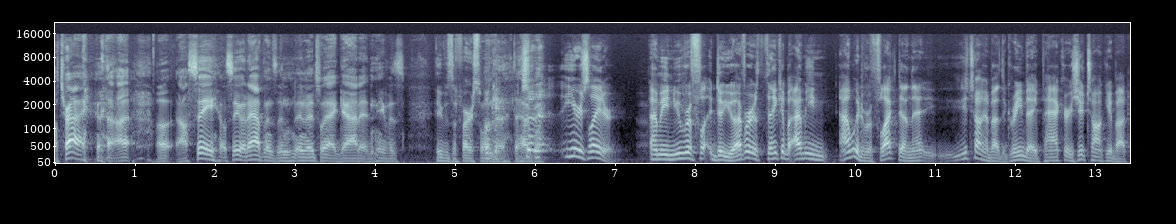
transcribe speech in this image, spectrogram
I'll try. I'll, I'll see. I'll see what happens. And eventually I got it, and he was he was the first one Okay. to, to so hug me. now, years later, I mean, you reflect. Do you ever think about? I mean, I would reflect on that. You're talking about the Green Bay Packers. You're talking about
